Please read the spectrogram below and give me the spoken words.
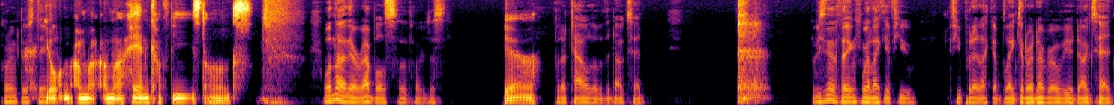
According to a statement. Yo, I'm I'm a, I'm a handcuff these dogs. well, no, they're rebels, so probably just Yeah. put a towel over the dog's head. Have you seen the thing where like if you if you put it like a blanket or whatever over your dog's head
